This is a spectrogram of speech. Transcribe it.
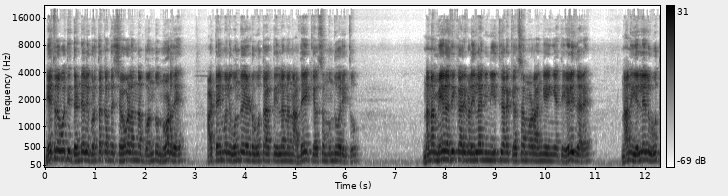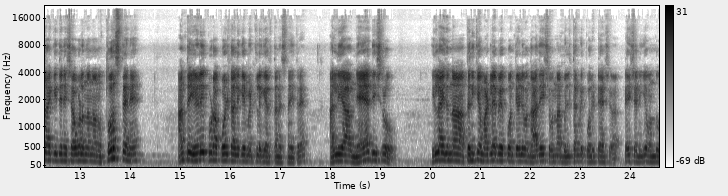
ನೇತ್ರಾವತಿ ದಂಡೆಯಲ್ಲಿ ಬರ್ತಕ್ಕಂಥ ಶವಗಳನ್ನು ಬಂದು ನೋಡಿದೆ, ಆ ಟೈಮಲ್ಲಿ ಒಂದು, ಎರಡು ಊತ ಆಗ್ತಾ ಇಲ್ಲ, ನನ್ನ ಅದೇ ಕೆಲಸ ಮುಂದುವರಿತು. ನನ್ನ ಮೇಲಧಿಕಾರಿಗಳಿಲ್ಲ, ನೀನು ಈ ಥರ ಕೆಲಸ ಮಾಡೋ ಹಂಗೆ ಹಿಂಗೆ ಅಂತ ಹೇಳಿದ್ದಾರೆ. ನಾನು ಎಲ್ಲೆಲ್ಲಿ ಊತ ಹಾಕಿದ್ದೇನೆ, ಶವಗಳನ್ನು ನಾನು ತೋರಿಸ್ತೇನೆ ಅಂತ ಹೇಳಿ ಕೂಡ ಕೋಲ್ಟಾಲಿಗೆ ಮೆಟ್ಲಿಗೆ ಇರ್ತಾನೆ ಸ್ನೇಹಿತರೆ. ಅಲ್ಲಿ ಆ ನ್ಯಾಯಾಧೀಶರು, ಇಲ್ಲ ಇದನ್ನು ತನಿಖೆ ಮಾಡಲೇಬೇಕು ಅಂತೇಳಿ ಒಂದು ಆದೇಶವನ್ನು ಬೆಳ್ತಂಗಡಿ ಪೊಲೀಸ್ ಸ್ಟೇಷ ಸ್ಟೇಷನ್ಗೆ ಒಂದು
